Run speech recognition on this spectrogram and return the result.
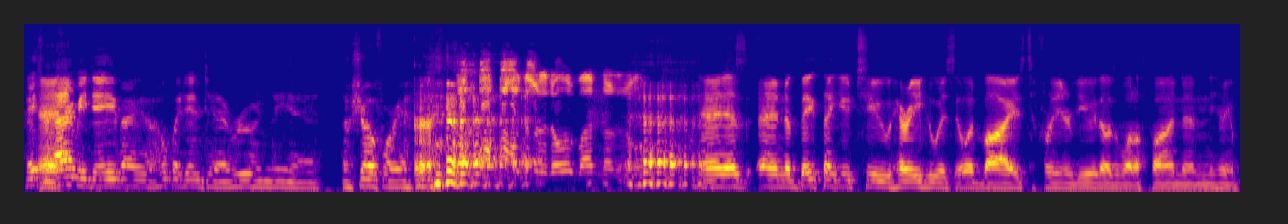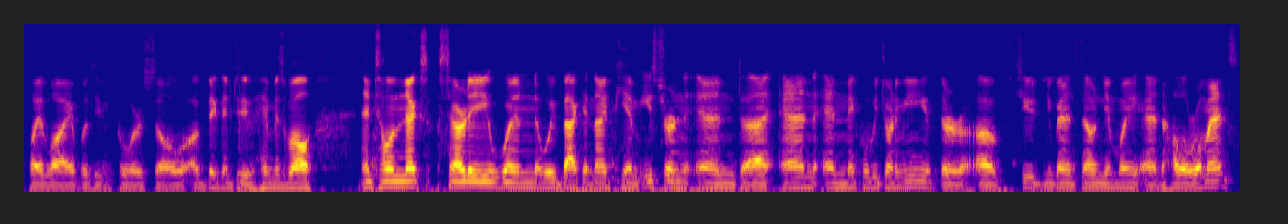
Thanks for having me, Dave. I hope I didn't uh, ruin the uh, the show for you. not at all, man. Not at all. And as and a big thank you to Harry, who was ill advised for the interview. That was a lot of fun, and hearing him play live was even cooler. So a big thank you to him as well. Until next Saturday, when we'll be back at 9 p.m. Eastern, and uh, Anne and Nick will be joining me. They're of two new bands now, Nimue and Hollow Romance.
